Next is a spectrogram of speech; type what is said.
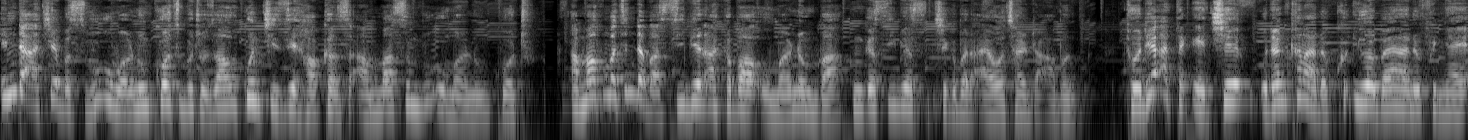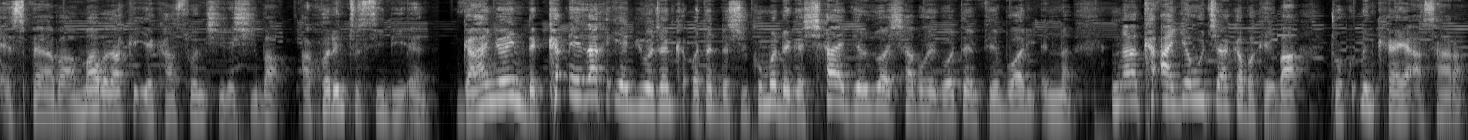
Inda a ce ba su bi umarnin kotu ba to za hukunci zai hau kansu amma sun bi umarnin kotu. Amma kuma tunda ba CBN aka ba umarnin ba kun ga CBN sun ci gaba da aiwatar da abin. To dai a taƙaice idan kana da kuɗi ba yana nufin yayi expire ba amma ba za ka iya kasuwanci da shi ba according to CBN. Ga hanyoyin da kadai za ka iya bi wajen kabatar da shi kuma daga 15 zuwa 17 ga watan February ɗin nan in aka age wuce haka ba kai ba to kuɗin ka yayi asara.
